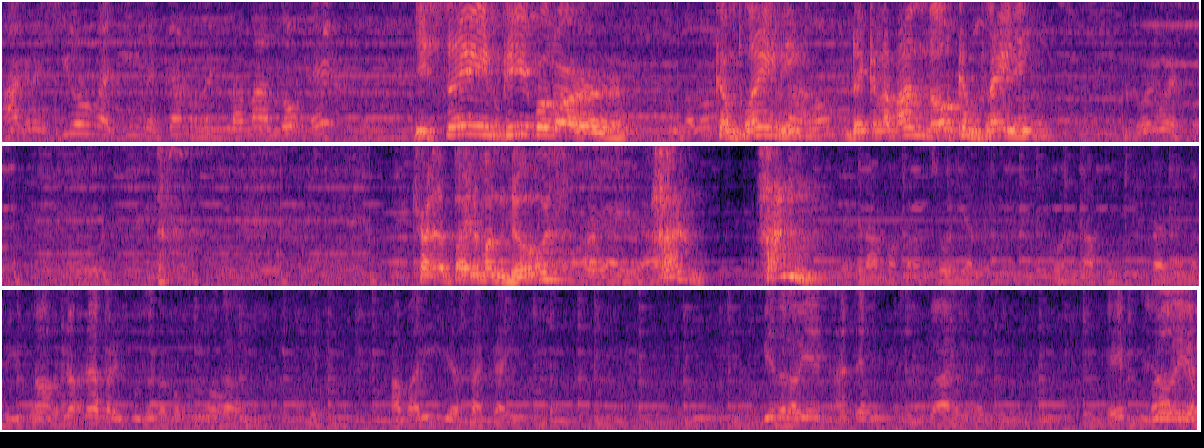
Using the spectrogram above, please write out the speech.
Agresión, aquí le están reclamando. Eh, He's saying people are complaining, reclamando, complaining, trying to bite him on the nose. Hace, hace Han, Han. Con la puntita de la nariz. No, no, no es para expulsión tampoco. No, no. es amarilla saca ahí. Viéndola bien antes, es lo de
